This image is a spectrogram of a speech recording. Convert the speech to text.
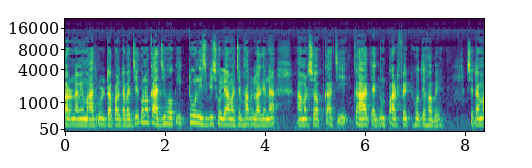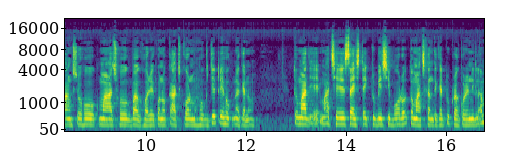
কারণ আমি মাছ উল্টা পাল্টা বা যে কোনো কাজই হোক, একটু উনিশ বিশ হলে আমার যে ভালো লাগে না, আমার সব কাজই, কাজ একদম পারফেক্ট হতে হবে। সেটা মাংস হোক, মাছ হোক বা ঘরে কোনো কাজকর্ম হোক, যেটাই হোক না কেন। তো মাঝে, মাছের সাইজটা একটু বেশি বড়, তো মাঝখান থেকে টুকরা করে নিলাম।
